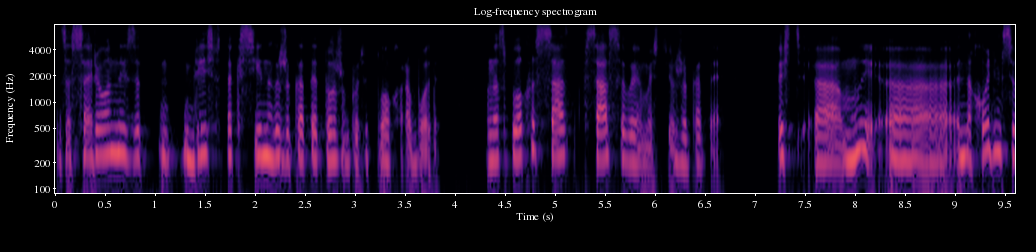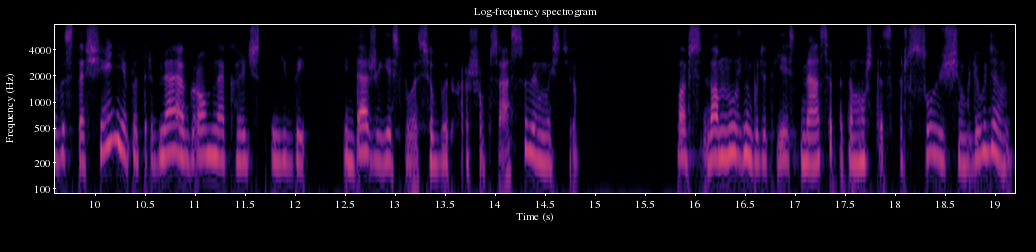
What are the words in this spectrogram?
Засоренный, за... весь в токсинах ЖКТ тоже будет плохо работать. У нас плохо с всасываемостью ЖКТ. То есть э, мы э, находимся в истощении, потребляя огромное количество еды. И даже если у вас все будет хорошо всасываемостью, вам, вам нужно будет есть мясо, потому что стрессующим людям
